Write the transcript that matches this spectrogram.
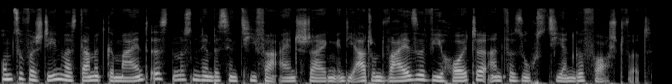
Um zu verstehen, was damit gemeint ist, müssen wir ein bisschen tiefer einsteigen in die Art und Weise, wie heute an Versuchstieren geforscht wird.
